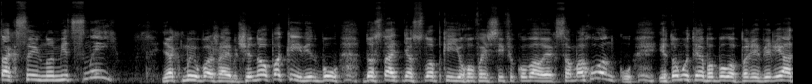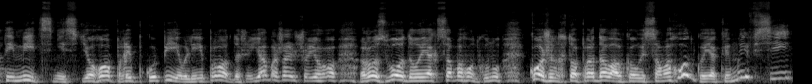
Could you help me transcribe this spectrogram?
так сильно міцний? Як ми вважаємо, чи навпаки, він був достатньо слабкий, його фальсифікували як самогонку, і тому треба було перевіряти міцність його при купівлі і продажі. Я вважаю, що його розводили як самогонку. Ну, кожен, хто продавав колись самогонку, як і ми всі,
